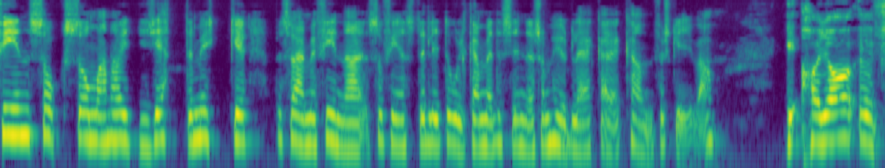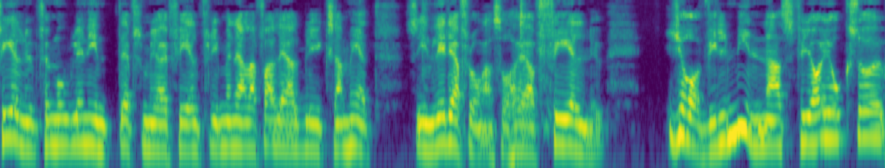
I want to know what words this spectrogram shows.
finns också, om man har jättemycket besvär med finnar så finns det lite olika mediciner som hudläkare kan förskriva. I- Har jag eh, fel nu? Förmodligen inte eftersom jag är felfri men i alla fall i all blygsamhet så inleder jag frågan så har jag fel nu. Jag vill minnas, för jag har ju också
